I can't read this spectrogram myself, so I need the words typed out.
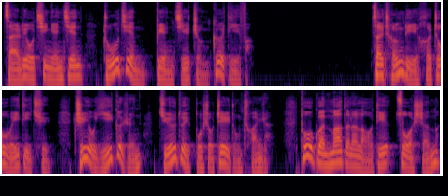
在六七年间逐渐遍及整个地方。在城里和周围地区，只有一个人绝对不受这种传染，不管马德兰老爹做什么，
